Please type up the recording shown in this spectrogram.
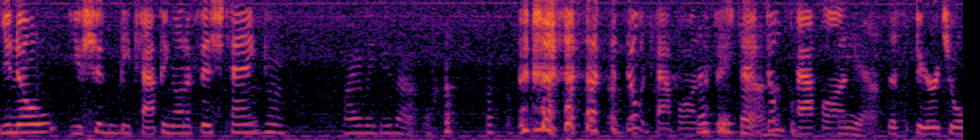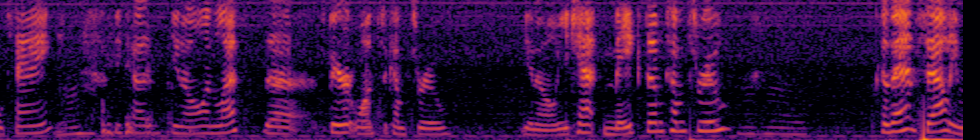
You know, you shouldn't be tapping on a fish tank. Mhm. Why do we do that? don't tap on the fish tank. Don't tap on yeah. the spiritual tank Mhm. because you know, unless the spirit wants to come through, you know, you can't make them come through. Because Aunt Sally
